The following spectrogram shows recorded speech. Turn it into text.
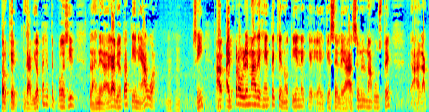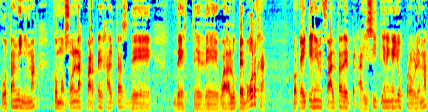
Porque gaviota, yo te puedo decir, la general de gaviota tiene agua. ¿sí? Hay problemas de gente que no tiene, que, que se le hace un ajuste a la cuota mínima, como son las partes altas de, de, este, de Guadalupe Borja porque ahí tienen falta de, ahí sí tienen ellos problemas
